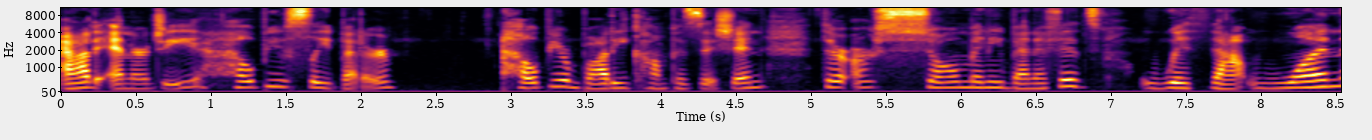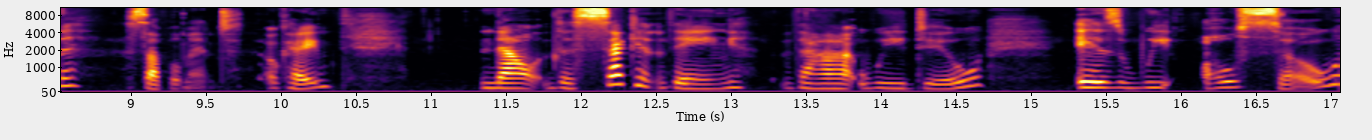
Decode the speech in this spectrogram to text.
add energy, help you sleep better help your body composition. There are so many benefits with that one supplement, okay? Now, the second thing that we do is we also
